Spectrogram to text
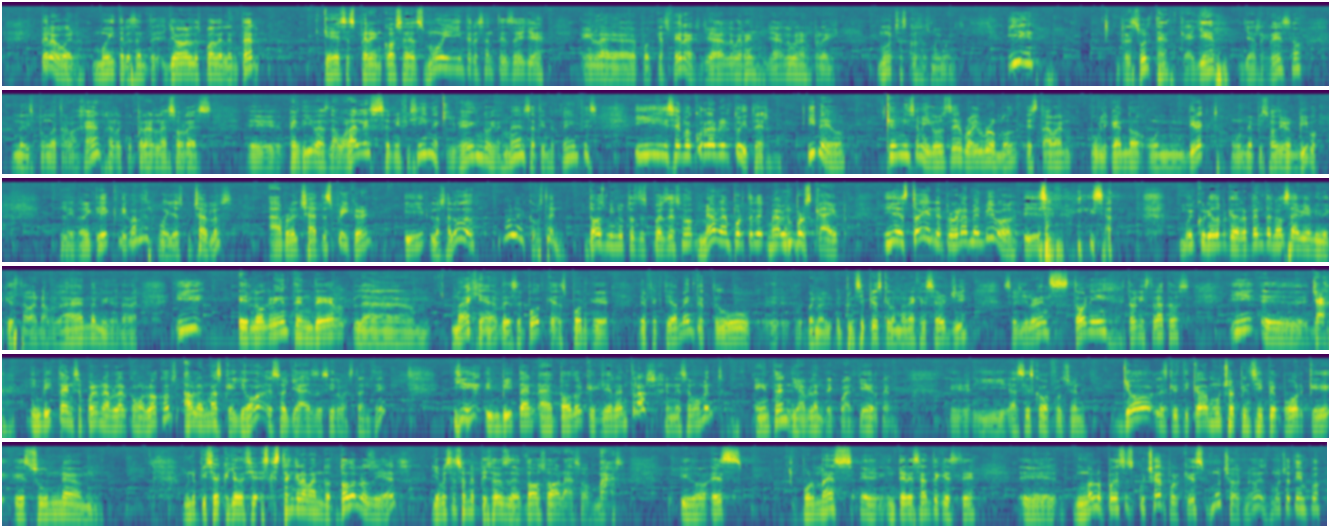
Pero bueno, muy interesante. Yo les puedo adelantar que se esperen cosas muy interesantes de ella en la podcastfera. Ya lo verán, ya lo verán por ahí. Muchas cosas muy buenas. Y resulta que ayer ya regreso, me dispongo a trabajar, a recuperar las horas eh, perdidas laborales en mi oficina, aquí vengo y demás, atiendo clientes, y se me ocurre abrir Twitter y veo que mis amigos de Royal Rumble estaban publicando un directo, un episodio en vivo. Le doy clic, digo, a ver, voy a escucharlos, abro el chat de Spreaker y los saludo. Hola, ¿cómo están? Dos minutos después de eso, me hablan por, me hablan por Skype y estoy en el programa en vivo. Y me hizo muy curioso porque de repente no sabía ni de qué estaban hablando ni de nada. Y eh, logré entender la um, magia de ese podcast porque efectivamente tú, eh, bueno, el, principio es que lo maneje Sergi, Sergi Lorenz, Tony, Tony Stratos. Y eh, ya, invitan, se ponen a hablar como locos, hablan más que yo, eso ya es decir bastante. Y invitan a todo el que quiera entrar en ese momento entran y hablan de cualquier tema. Eh, y así es como funciona. Yo les criticaba mucho al principio porque es una, un episodio que yo decía, es que están grabando todos los días y a veces son episodios de dos horas o más. Digo, es por más eh, interesante que esté, eh, no lo puedes escuchar porque es mucho, ¿no? Es mucho tiempo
